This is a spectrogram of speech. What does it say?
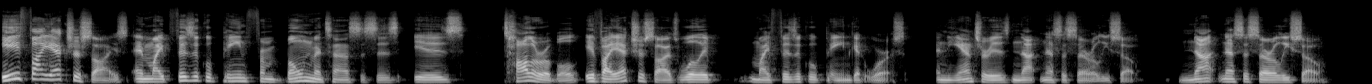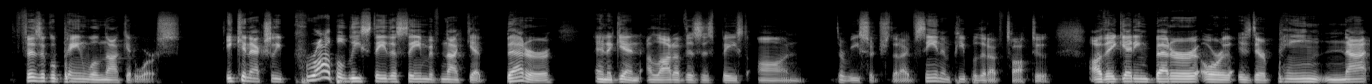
if I exercise and my physical pain from bone metastasis is tolerable, if I exercise, will it my physical pain get worse? And the answer is not necessarily so. Not necessarily so. Physical pain will not get worse. It can actually probably stay the same, if not get better, and again, a lot of this is based on the research that I've seen and people that I've talked to. Are they getting better or is their pain not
